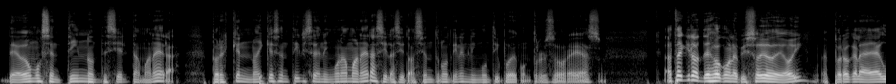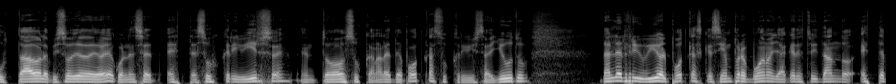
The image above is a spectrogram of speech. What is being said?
debemos sentirnos de cierta manera. Pero es que no hay que sentirse de ninguna manera si la situación tú no tienes ningún tipo de control sobre eso. Hasta aquí los dejo con el episodio de hoy. Espero que les haya gustado el episodio de hoy. Acuérdense este, suscribirse en todos sus canales de podcast, suscribirse a YouTube, darle review al podcast que siempre es bueno ya que te estoy dando este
